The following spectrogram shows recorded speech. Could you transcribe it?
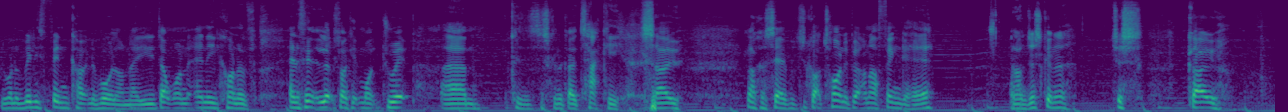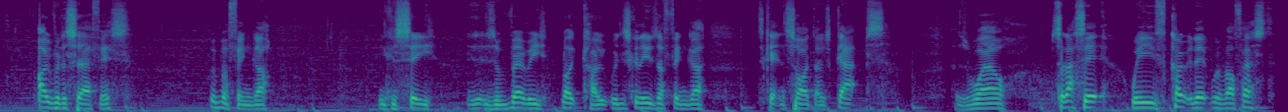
You want a really thin coating of oil on there. You don't want any kind of, anything that looks like it might drip um, because it's just gonna go tacky. So, like I said, we've just got a tiny bit on our finger here and I'm just gonna just go over the surface with my finger. You can see it is a very light coat. We're just gonna use our finger to get inside those gaps as well. So that's it. We've coated it with our first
